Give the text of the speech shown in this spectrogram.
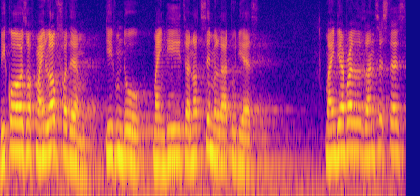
because of my love for them, even though my deeds are not similar to theirs. My dear brothers and sisters,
